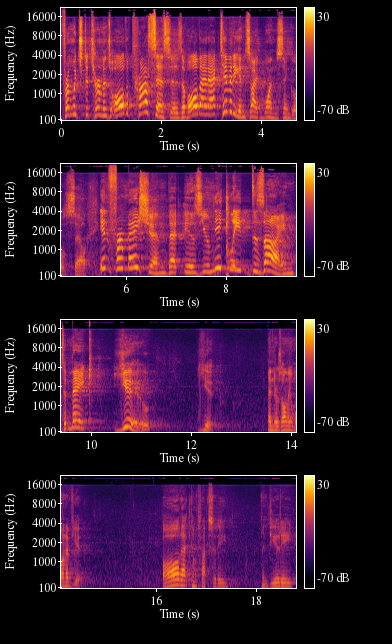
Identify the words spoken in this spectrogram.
from which determines all the processes of all that activity inside one single cell. Information that is uniquely designed to make You, you. And there's only one of you. All that complexity and beauty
